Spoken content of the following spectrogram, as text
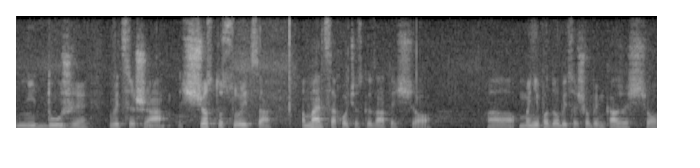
не дуже від США. Що стосується Мерца, хочу сказати, що мені подобається, що він каже, що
